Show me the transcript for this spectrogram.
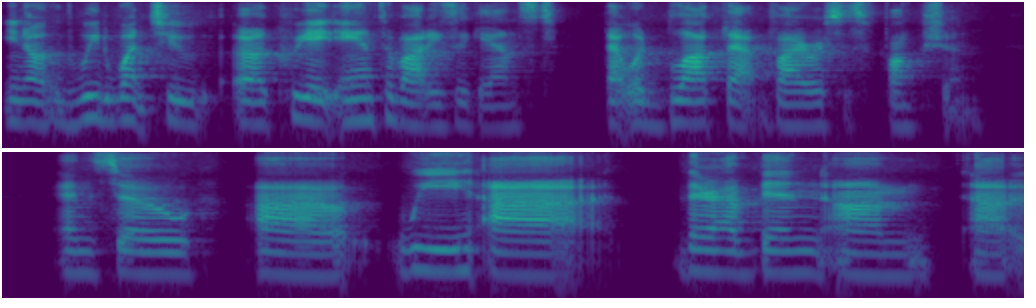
you know, we'd want to uh, create antibodies against that would block that virus's function. And so uh, we, uh, there have been um, uh,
